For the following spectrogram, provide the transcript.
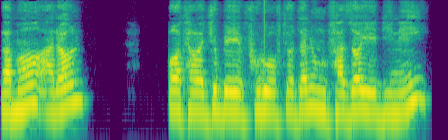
و ما الان با توجه به فرو افتادن اون فضای دینی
